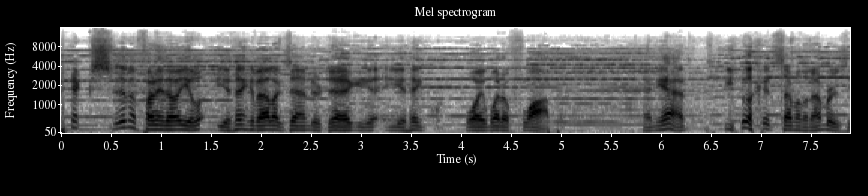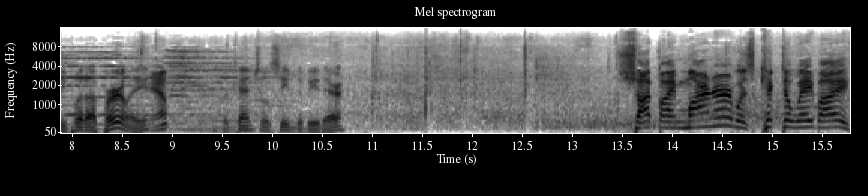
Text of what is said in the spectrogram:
picks. Isn't it funny though? You you think of Alexander Daigle and you think, boy, what a flop. And yet, you look at some of the numbers he put up early. Yep. Potential seemed to be there. Shot by Marner was kicked away by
